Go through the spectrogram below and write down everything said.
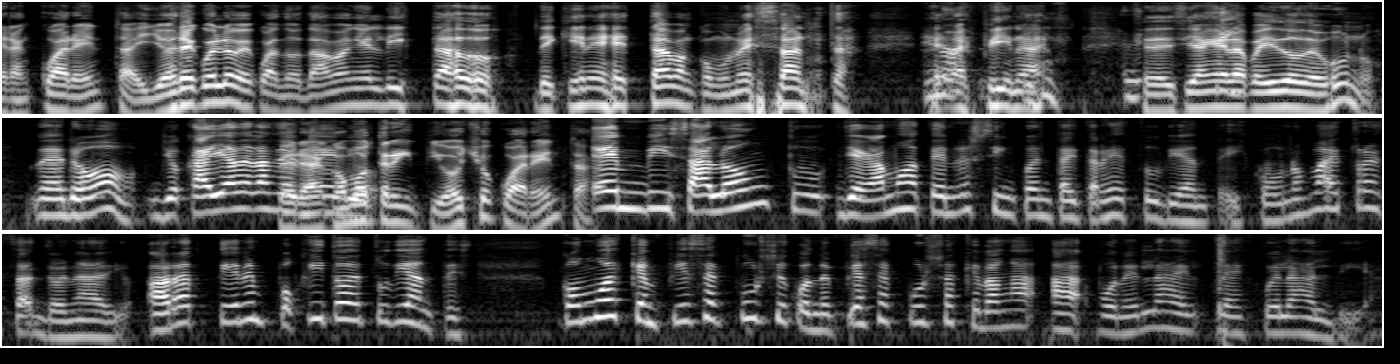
eran 40. Y yo recuerdo que cuando daban el listado de quienes estaban, como no es santa, era no. Espinal, que decían el apellido de uno. No, yo caía de las de Eran como 38, 40. En mi salón tu, llegamos a tener 53 estudiantes y con unos maestros extraordinarios. Ahora tienen poquitos estudiantes. ¿Cómo es que empieza el curso y cuando empieza el curso es que van a, a poner las, las escuelas al día?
